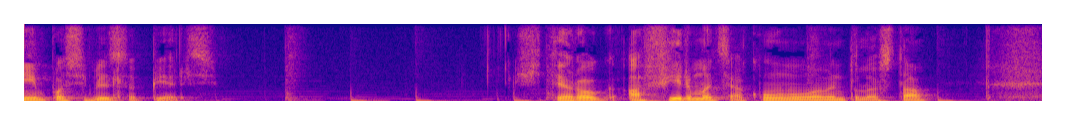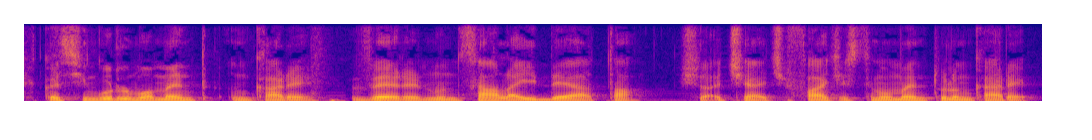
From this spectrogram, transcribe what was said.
imposibil să pierzi. Și te rog, afirmă-ți acum în momentul ăsta că singurul moment în care vei renunța la ideea ta și la ceea ce faci este momentul în care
